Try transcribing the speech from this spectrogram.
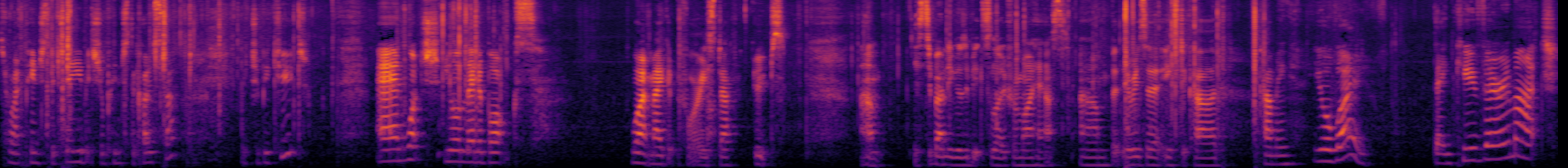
She won't pinch the tea, but she'll pinch the coaster, which will be cute. And watch your letterbox. Won't make it before Easter. Oops. Um, Easter Bunny was a bit slow from my house. Um, but there is an Easter card coming your way. Thank you very much.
